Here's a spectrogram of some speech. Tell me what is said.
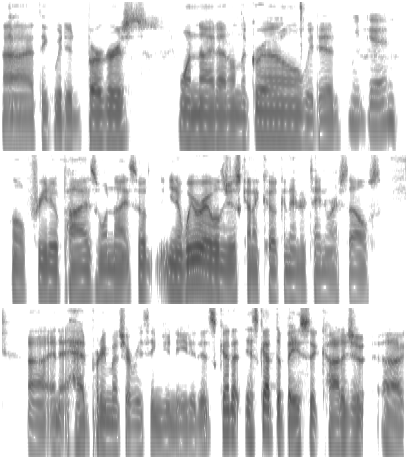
Uh, I think we did burgers one night out on the grill. We did We did. little Frito pies one night. So you know, we were able to just kind of cook and entertain ourselves, uh, and it had pretty much everything you needed. It's got a, it's got the basic cottage, uh,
